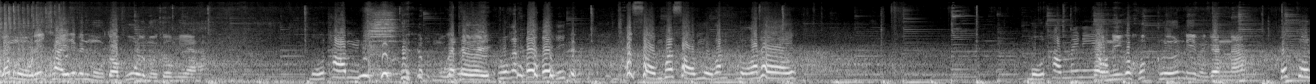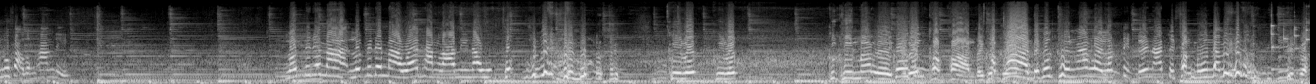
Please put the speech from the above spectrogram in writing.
แล้วหมูที่ใช้นี่เป็นหมูตัวผู้หรือหมูตัวเมียฮะ หมูทอม หมูกระเทย หมูกระเทยผสมผสมหมูกันหมูกระเทยหมูทอมไม่นี่แถวนี้ก็คลุกคลื้นดีเหมือนกันนะ ทุกคืนลูกฝากตรงข้ามดิรถไม่ได้มารถไม่ได้มาแวะทางร้านนี้นะรถไม่ได้มาคือรถคือรถ คือคลื้นมากเลยคืคืออรถขับผ่านไปขับผ่านไปก็คืนมากเลยรถติดด้วยนะติดฝั่งนู้นนะไม่ใช่ฝั่งนี้คิดว่า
